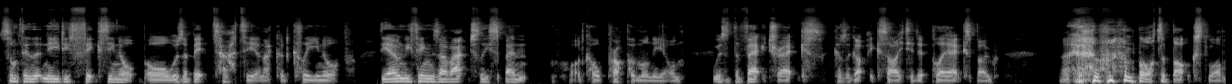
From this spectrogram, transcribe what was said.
something that needed fixing up or was a bit tatty and I could clean up. The only things I've actually spent what I'd call proper money on was the Vectrex because I got excited at Play Expo and bought a boxed one.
